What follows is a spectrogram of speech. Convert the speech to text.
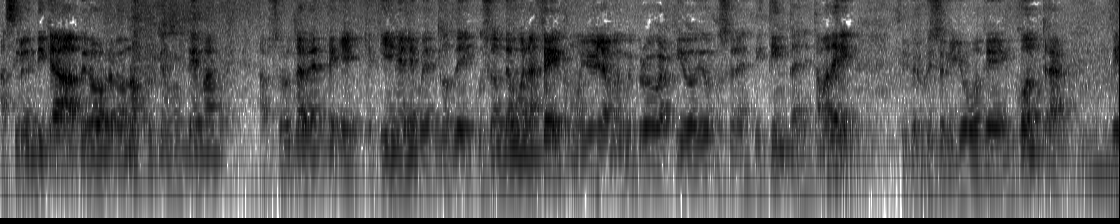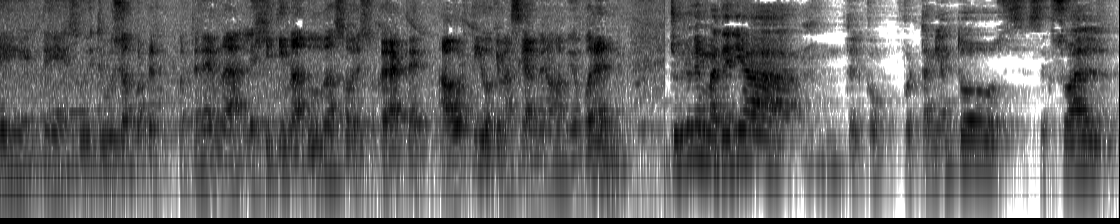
así lo indicaba, pero reconozco que es un tema absolutamente que, tiene elementos de discusión de buena fe, como yo llamo en mi propio partido, de posiciones distintas en esta materia, sin perjuicio que yo voté en contra de, su distribución por, tener una legítima duda sobre su carácter abortivo que me hacía al menos a mí oponerme. Yo creo que en materia del comportamiento sexual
